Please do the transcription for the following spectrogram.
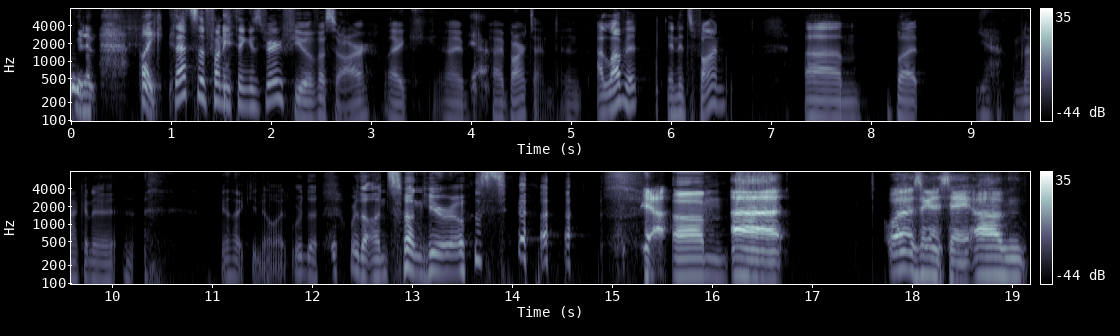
like that's the funny thing is very few of us are. Like I Yeah. I bartend and I love it and it's fun. Um but yeah, I'm not going to You're like, you know what? We're the we're the unsung heroes. yeah. um Uh, what was I gonna say? Um,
